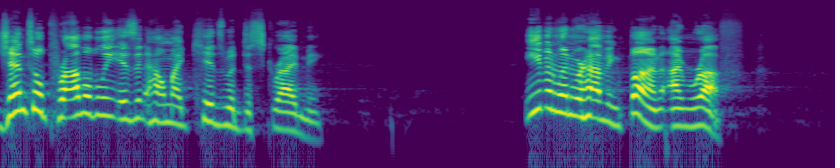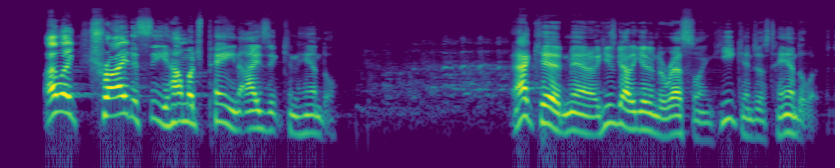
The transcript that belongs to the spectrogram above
Gentle probably isn't how my kids would describe me. Even when we're having fun, I'm rough. I like try to see how much pain Isaac can handle. that kid, man, he's got to get into wrestling. He can just handle it.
